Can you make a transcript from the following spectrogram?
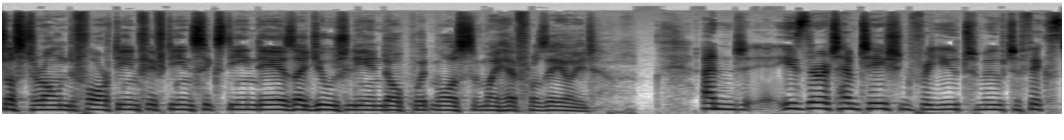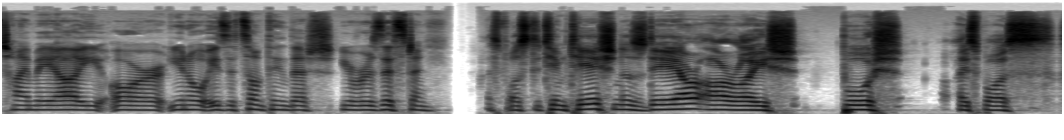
just around the 14, 15, 16 days, I'd usually end up with most of my heifers AI'd. And is there a temptation for you to move to fixed time AI, or you know, is it something that you're resisting? I suppose the temptation is there, all right, but I suppose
